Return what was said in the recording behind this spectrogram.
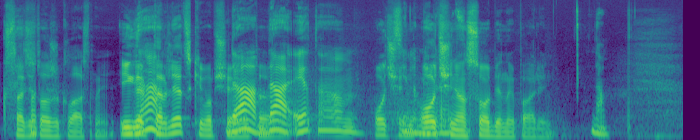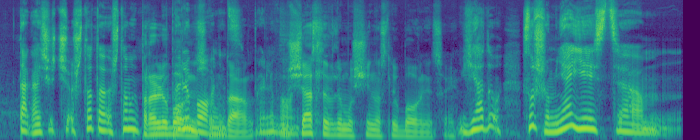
Кстати, тоже классный. Игорь Да. Торлецкий вообще Да, это да, это очень, очень особенный парень. Да. Так, а еще что-то, что мы... Про любовницу, любовниц, да. про любовниц. Счастлив ли мужчина с любовницей? Я думаю... Слушай, у меня есть эм,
